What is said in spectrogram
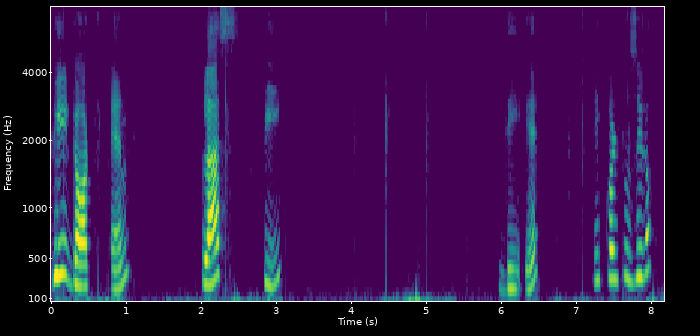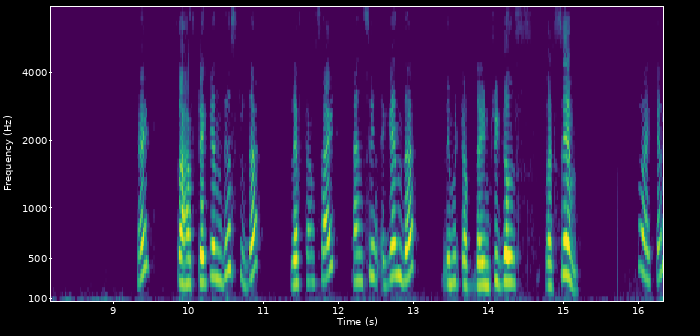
v dot n plus p dA equal to 0 right. So, I have taken this to the left hand side and since again the limit of the integrals were same. So, I can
